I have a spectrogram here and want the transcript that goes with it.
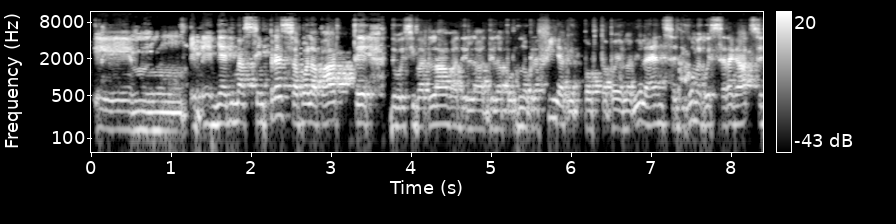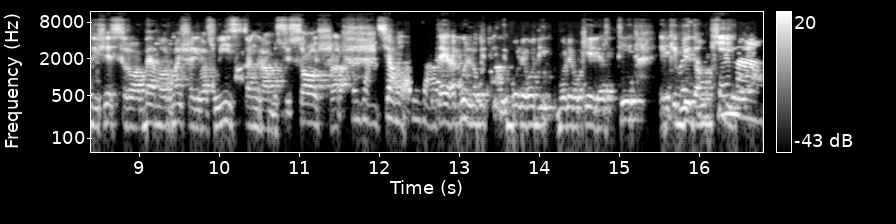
e, mm, e, e mi è rimasta impressa poi la parte parte dove si parlava della, della, pornografia che porta poi alla violenza e di come queste ragazze dicessero vabbè ma ormai ci arriva su Instagram, sui social, esatto, siamo, esatto. era quello che volevo, volevo chiederti e, e che vedo anch'io. Tema...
